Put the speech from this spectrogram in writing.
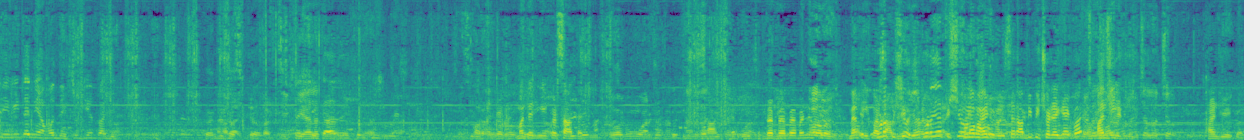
टीवी तो नियामत देख चुकी है भाजी मतलब ये एकड़ सात है मैम एक बार पीछे हो जाओ थोड़ा पीछे थोड़ा वाइड हो सर आप भी पीछे रह गए एक बार हाँ जी हाँ जी एक बार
